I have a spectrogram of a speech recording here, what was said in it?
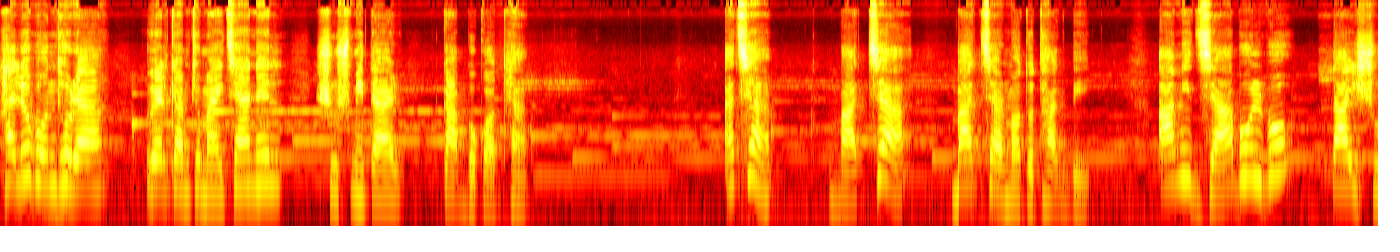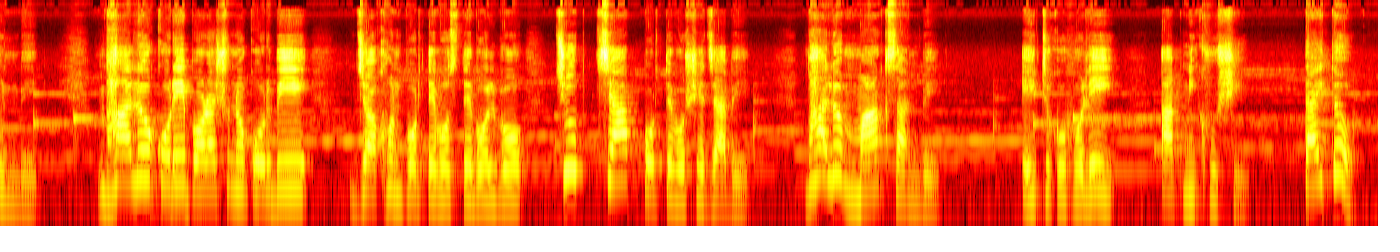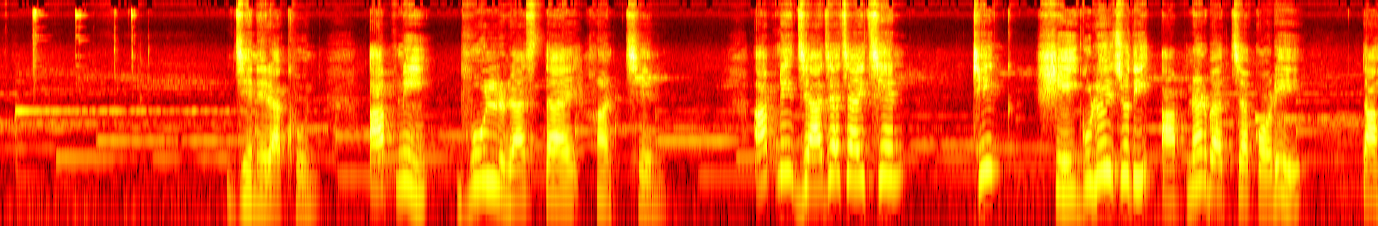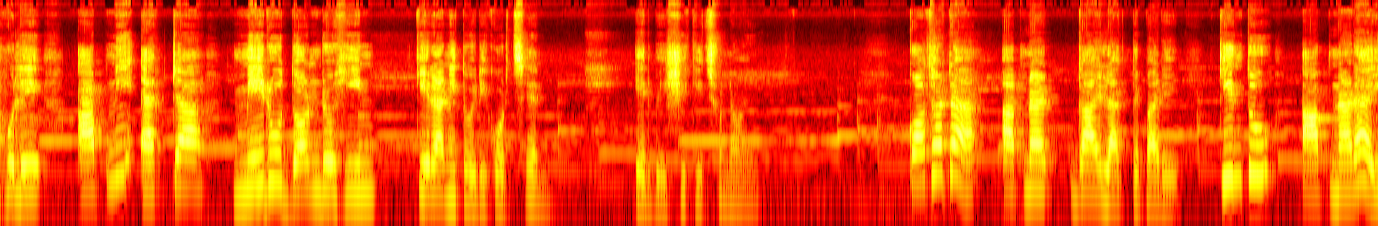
Hello বন্ধুরা welcome to my channel সুস্মিতার কাব্যকথা। আচ্ছা বাচ্চা বাচ্চার মতো থাকবে। আমি যা বলব তাই শুনবে। ভালো করে পড়াশুনো করবে, যখন পড়তে বসতে বলব, চুপচাপ পড়তে বসে যাবে। ভালো মার্কস আনবে। এইটুকু হলেই আপনি খুশি, তাই তো? জেনে রাখুন, আপনি ভুল রাস্তায় হাঁটছেন। আপনি যা যা চাইছেন, ঠিক সেইগুলোই যদি আপনার বাচ্চা করে, তাহলে আপনি একটা মেরুদণ্ডহীন কেরানি তৈরি করছেন। এর বেশি কিছু নয়। কথাটা আপনার গায়ে লাগতে পারে, কিন্তু আপনারাই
